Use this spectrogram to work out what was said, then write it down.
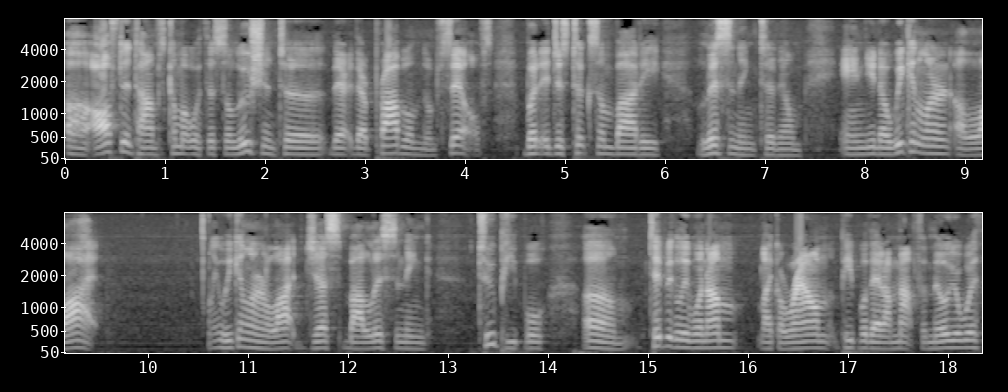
uh, oftentimes come up with a solution to their their problem themselves. But it just took somebody listening to them, and you know, we can learn a lot. We can learn a lot just by listening to people. Um, typically, when I'm like around people that I'm not familiar with,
